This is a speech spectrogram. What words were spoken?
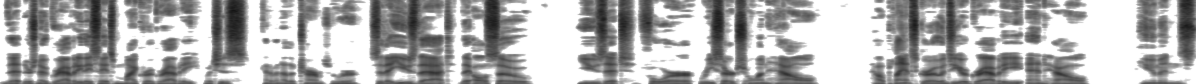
that there's no gravity, they say it's microgravity, which is kind of another term. Sure. So they use that. They also use it for research on how how plants grow in zero gravity and how humans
